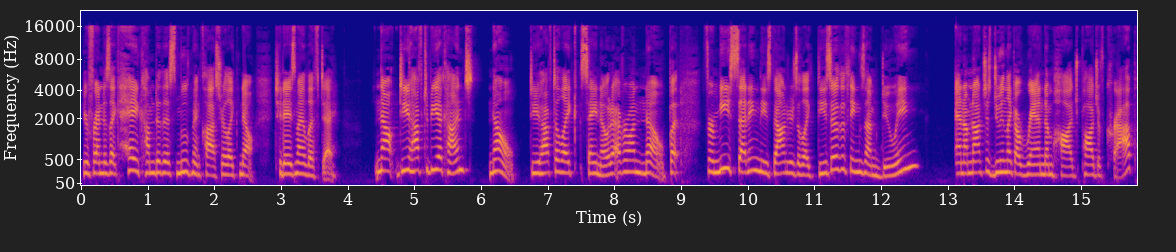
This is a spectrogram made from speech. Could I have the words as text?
your friend is like, hey, come to this movement class. You're like, no, today's my lift day. Now, do you have to be a cunt? No. Do you have to like say no to everyone? No. But for me, setting these boundaries of like, these are the things I'm doing, and I'm not just doing like a random hodgepodge of crap,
